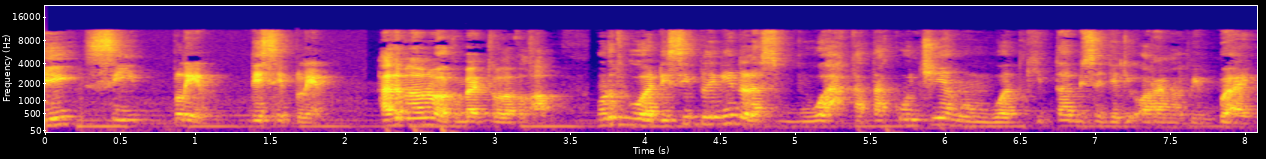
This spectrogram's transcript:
disiplin. Disiplin. Hai teman-teman, welcome back to Level Up. Menurut gua, disiplin ini adalah sebuah kata kunci yang membuat kita bisa jadi orang yang lebih baik.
